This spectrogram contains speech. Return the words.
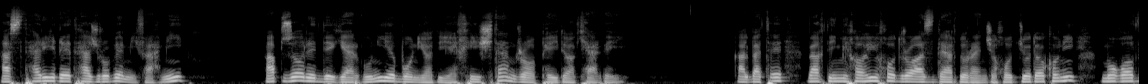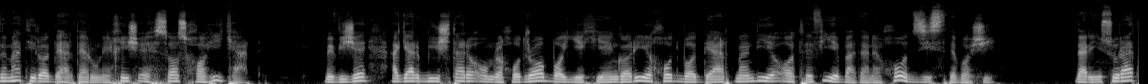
از طریق تجربه می‌فهمی ابزار دگرگونی بنیادی خیشتن را پیدا کرده ای. البته وقتی می‌خواهی خود را از درد و رنج خود جدا کنی مقاومتی را در درون خیش احساس خواهی کرد. به ویژه اگر بیشتر عمر خود را با یکی انگاری خود با دردمندی عاطفی بدن خود زیسته باشی. در این صورت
